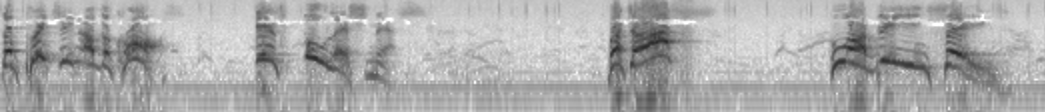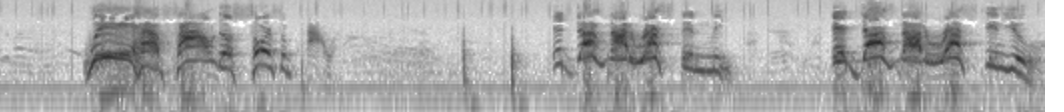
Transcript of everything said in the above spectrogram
the preaching of the cross is foolishness. But to us who are being saved, we have found a source of power. It does not rest in me. It does not rest in you.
